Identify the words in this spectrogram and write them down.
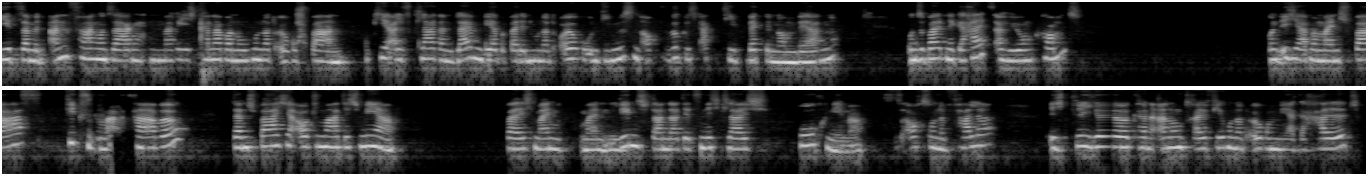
die jetzt damit anfangen und sagen, Marie, ich kann aber nur 100 Euro sparen. Okay, alles klar, dann bleiben wir aber bei den 100 Euro und die müssen auch wirklich aktiv weggenommen werden. Und sobald eine Gehaltserhöhung kommt und ich aber meinen Spaß fix gemacht habe, dann spare ich ja automatisch mehr weil ich meinen mein Lebensstandard jetzt nicht gleich hochnehme. Das ist auch so eine Falle. Ich kriege, keine Ahnung, 300, 400 Euro mehr Gehalt.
